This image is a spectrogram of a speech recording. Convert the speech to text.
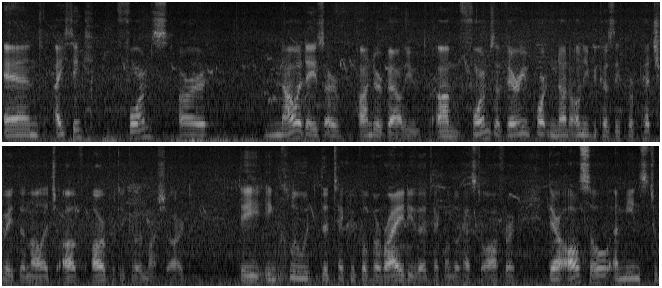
and I think forms are nowadays are undervalued. Um, forms are very important not only because they perpetuate the knowledge of our particular martial art, they include the technical variety that Taekwondo has to offer. They're also a means to,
